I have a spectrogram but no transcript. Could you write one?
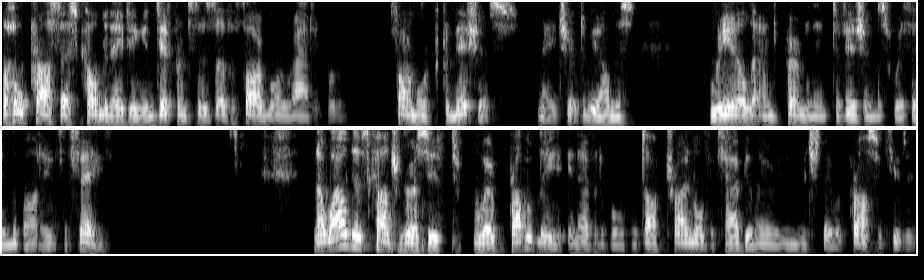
the whole process culminating in differences of a far more radical, far more pernicious nature, to be honest, real and permanent divisions within the body of the faith. Now, while those controversies were probably inevitable, the doctrinal vocabulary in which they were prosecuted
